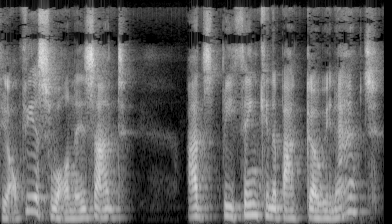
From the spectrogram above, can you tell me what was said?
the obvious one is I'd I'd be thinking about going out.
